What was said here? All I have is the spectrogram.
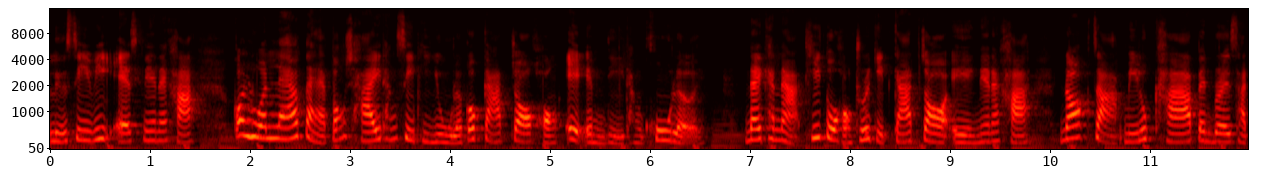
หรือ Series S เนี่ยนะคะ ก็ล้วนแล้วแต่ต้องใช้ทั้ง CPU แล้วก็การ์ดจอของ AMD ทั้งคู่เลย ในขณะที่ตัวของธุรกิจการ์ดจอเองเนี่ยนะคะ นอกจากมีลูกค้าเป็นบริษัท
